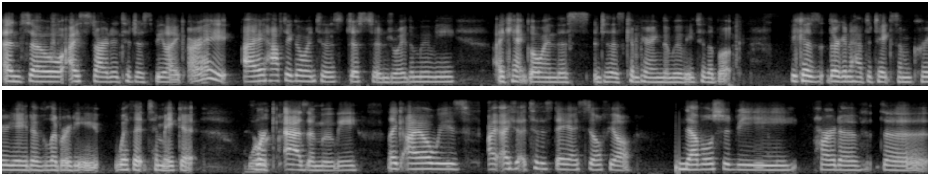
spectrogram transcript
And so I started to just be like, all right, I have to go into this just to enjoy the movie. I can't go in this into this comparing the movie to the book because they're gonna have to take some creative liberty with it to make it work, as a movie. Like I always, I, I to this day, I still feel Neville should be part of the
